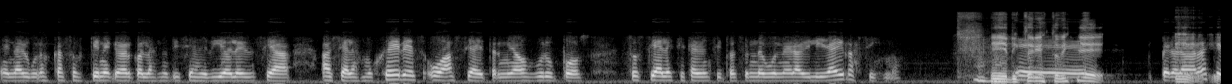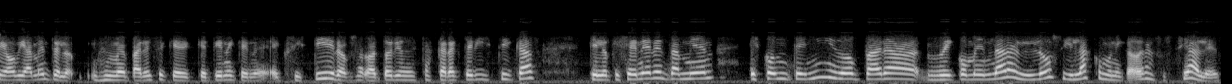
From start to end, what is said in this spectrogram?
en algunos casos tiene que ver con las noticias de violencia hacia las mujeres o hacia determinados grupos sociales que están en situación de vulnerabilidad y racismo. Eh, Victoria, estuviste... pero la Eh, verdad es que eh. obviamente lo- me parece que, que tiene que existir observatorios de estas características que lo que generen también es contenido para recomendar a los y las comunicadoras sociales,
